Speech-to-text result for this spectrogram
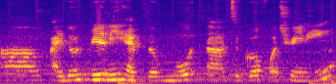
um, I don't really have the mood uh, to go for training.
